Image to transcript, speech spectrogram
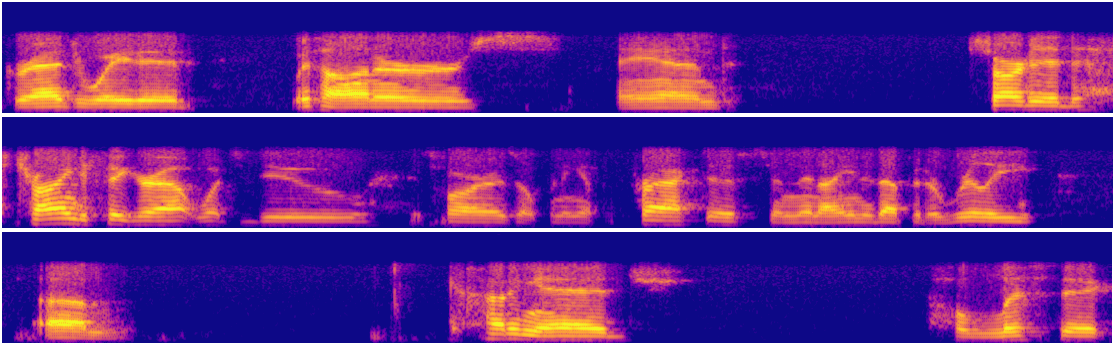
graduated with honors and started trying to figure out what to do as far as opening up a practice. And then I ended up at a really um, cutting edge, holistic,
